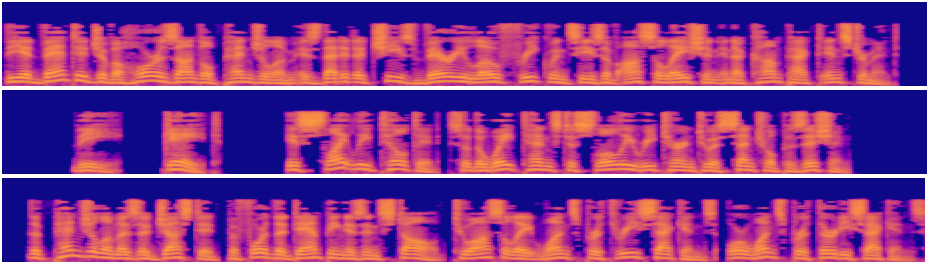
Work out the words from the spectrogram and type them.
The advantage of a horizontal pendulum is that it achieves very low frequencies of oscillation in a compact instrument. The gate is slightly tilted, so the weight tends to slowly return to a central position. The pendulum is adjusted before the damping is installed to oscillate once per 3 seconds, or once per 30 seconds.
